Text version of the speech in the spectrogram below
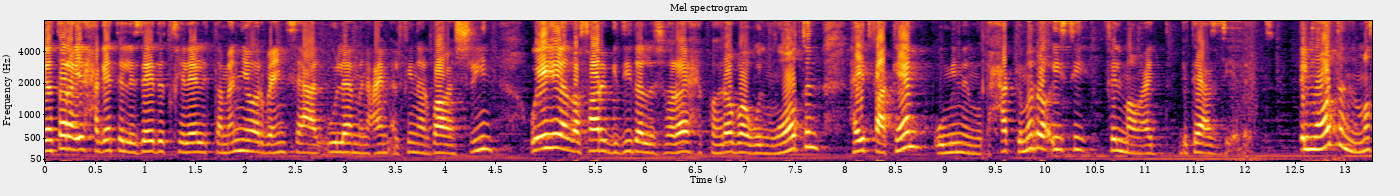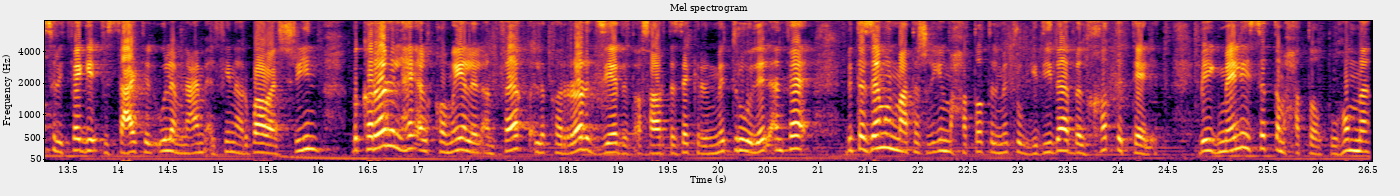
يا ترى إيه الحاجات اللي زادت خلال ال 48 ساعة الأولى من عام 2024 وإيه هي الأسعار الجديدة لشرايح الكهرباء والمواطن هيدفع كام؟ ومين المتحكم الرئيسي في الموعد بتاع الزيادات؟ المواطن المصري اتفاجئ في الساعات الأولى من عام 2024 بقرار الهيئة القومية للأنفاق اللي قررت زيادة أسعار تذاكر المترو للأنفاق بالتزامن مع تشغيل محطات المترو الجديدة بالخط الثالث بإجمالي ست محطات وهم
